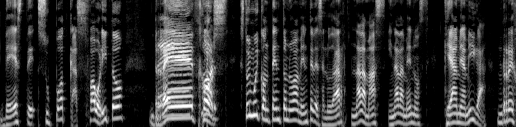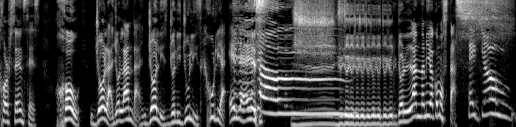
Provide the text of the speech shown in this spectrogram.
de este su podcast favorito, Red. Horse. Estoy muy contento nuevamente de saludar nada más y nada menos que a mi amiga Rejorsenses, Ho, Yola, Yolanda, Yolis, Yoli Julis, Julia, ella es Yolanda, amiga, ¿cómo estás? Hey Joe.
